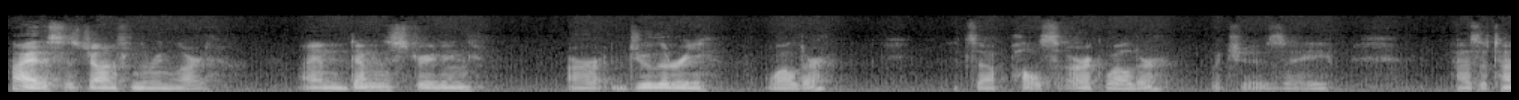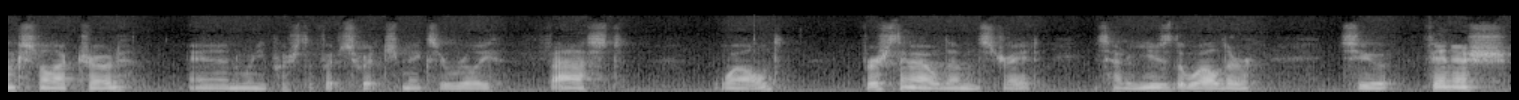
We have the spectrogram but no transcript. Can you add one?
Hi, this is John from the Ring Lord. I am demonstrating our jewelry welder. It's a pulse arc welder, which is a has a tungsten electrode, and when you push the foot switch, makes a really fast weld. First thing I will demonstrate is how to use the welder to finish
